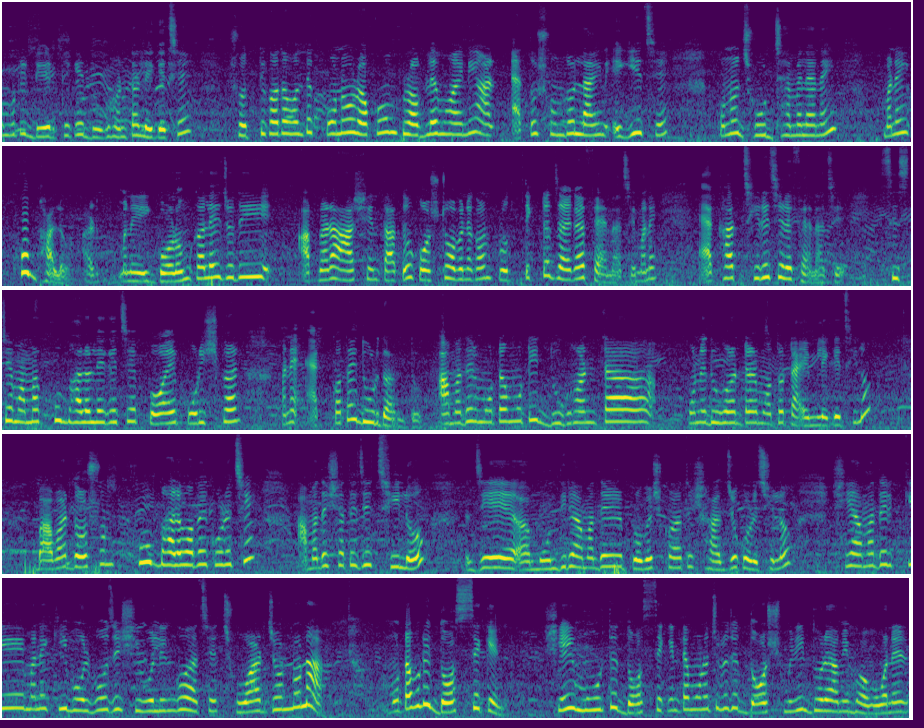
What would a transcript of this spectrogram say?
মোটামুটি দেড় থেকে দু ঘণ্টা লেগেছে। সত্যি কথা বলতে কোনো রকম প্রবলেম হয়নি আর এত সুন্দর লাইন এগিয়েছে, কোনো ঝুট ঝামেলা নেই। মানে খুব ভালো। আর মানে এই গরমকালে যদি আপনারা আসেন, তাতেও কষ্ট হবে না, কারণ প্রত্যেকটা জায়গায় ফ্যান আছে। মানে এক হাত ছেড়ে ছেড়ে ফ্যান আছে। সিস্টেম আমার খুব ভালো লেগেছে, পয়ে পরিষ্কার মানে এক কথায় দুর্দান্ত। আমাদের মোটামুটি দু ঘণ্টা, পৌনে দু ঘণ্টার মতো টাইম লেগেছিল। বাবার দর্শন খুব ভালোভাবে করেছি। আমাদের সাথে যে ছিল, যে মন্দিরে আমাদের প্রবেশ করাতে সাহায্য করেছিল, সে আমাদেরকে মানে কি বলব যে, শিবলিঙ্গ আছে ছোঁয়ার জন্য না, মোটামুটি দশ সেকেন্ড, সেই মুহূর্তে দশ সেকেন্ডটা মনে হচ্ছিল যে, দশ মিনিট ধরে আমি ভগবানের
